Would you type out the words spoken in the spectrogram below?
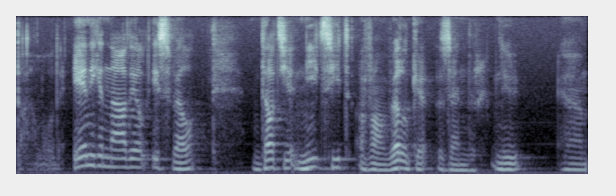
downloaden. Enige nadeel is wel dat je niet ziet van welke zender. Nu, ehm,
